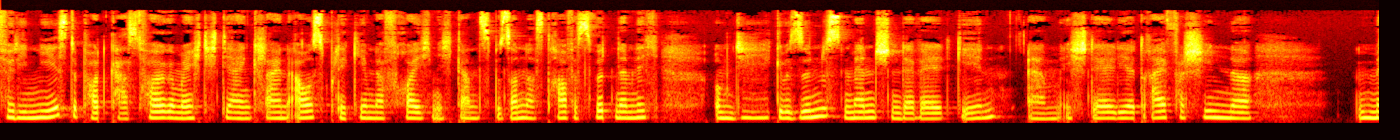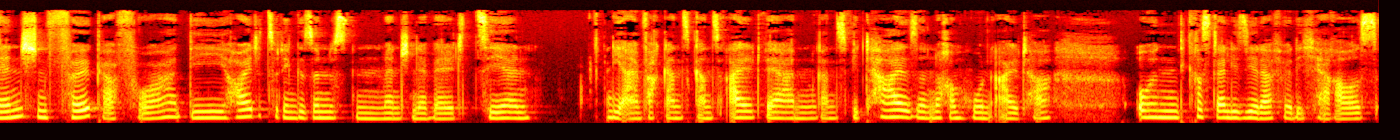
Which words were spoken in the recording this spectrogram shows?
für die nächste Podcast-Folge möchte ich dir einen kleinen Ausblick geben. Da freue ich mich ganz besonders drauf. Es wird nämlich um die gesündesten Menschen der Welt gehen. Ähm, ich stelle dir drei verschiedene Menschenvölker vor, die heute zu den gesündesten Menschen der Welt zählen, die einfach ganz, ganz alt werden, ganz vital sind, noch im hohen Alter und kristallisiere da für dich heraus,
